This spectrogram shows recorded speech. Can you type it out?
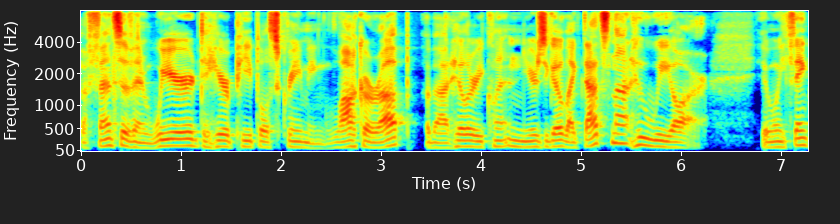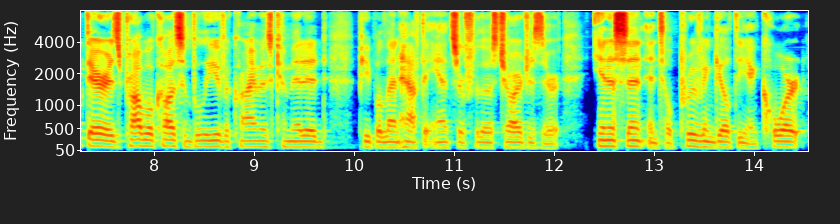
offensive and weird to hear people screaming "lock her up" about Hillary Clinton years ago. Like that's not who we are. And we think there is probable cause to believe a crime is committed, people then have to answer for those charges. They're innocent until proven guilty in court.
